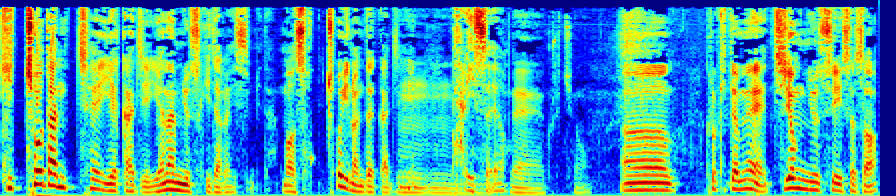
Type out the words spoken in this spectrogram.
기초 단체에까지 연합뉴스 기자가 있습니다. 뭐 속초 이런 데까지 음, 음. 다 있어요. 네, 그렇죠. 어, 그렇기 때문에 지역 뉴스에 있어서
